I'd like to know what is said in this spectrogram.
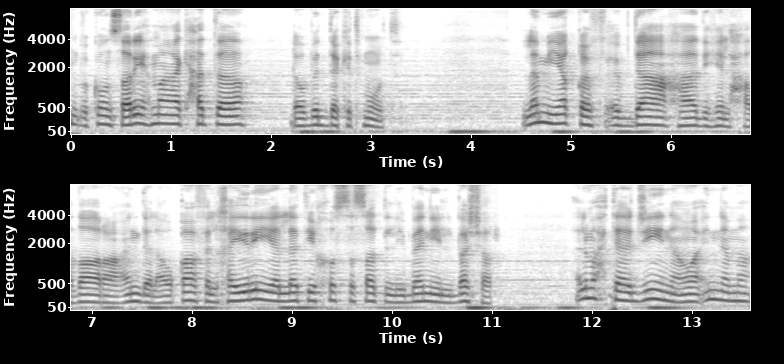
بكون صريح معك حتى لو بدك تموت. لم يقف إبداع هذه الحضارة عند الأوقاف الخيرية التي خصصت لبني البشر المحتاجين وإنما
